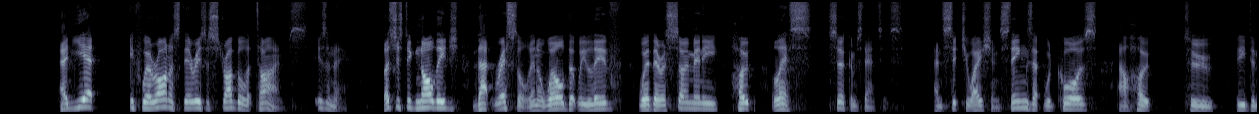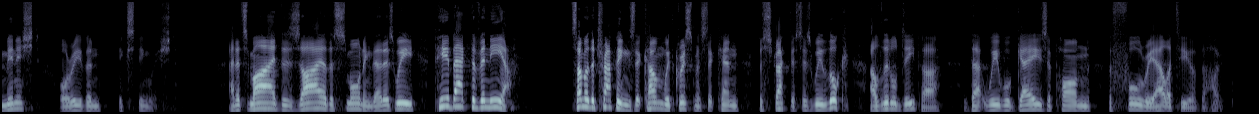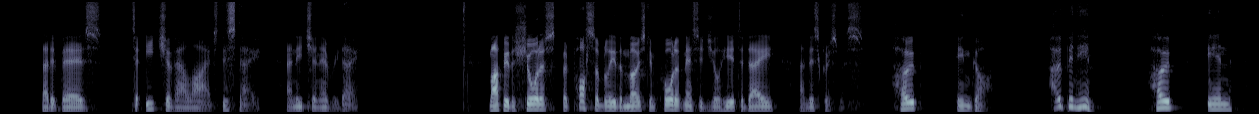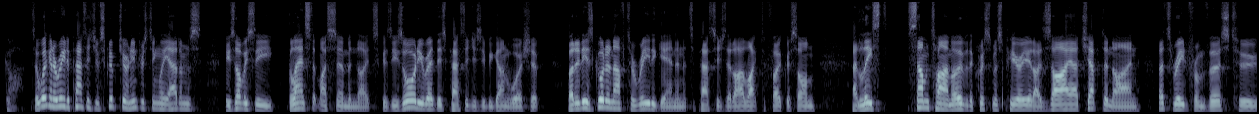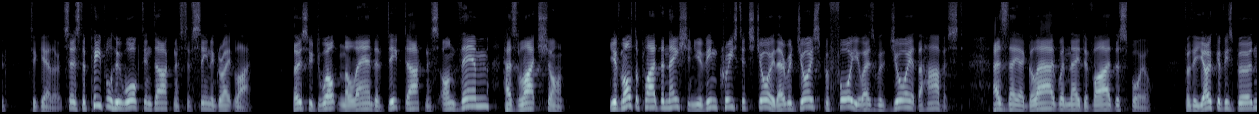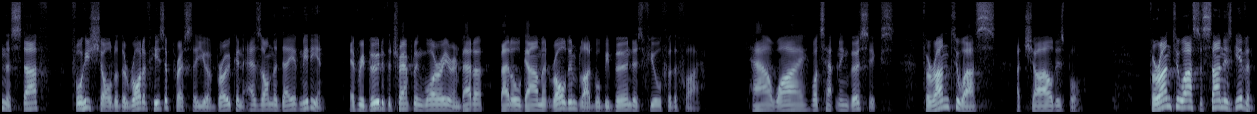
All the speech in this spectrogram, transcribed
And yet, if we're honest, there is a struggle at times, isn't there? Let's just acknowledge that wrestle in a world that we live where there are so many hopeless circumstances and situations, things that would cause our hope to be diminished or even extinguished. And it's my desire this morning that as we peer back the veneer, some of the trappings that come with Christmas that can distract us as we look a little deeper, that we will gaze upon the full reality of the hope that it bears to each of our lives this day and each and every day. Might be the shortest, but possibly the most important message you'll hear today and this Christmas. Hope in God. Hope in Him. Hope in God. So we're going to read a passage of Scripture, and interestingly, Adams, he's obviously glanced at my sermon notes because he's already read this passage as he begun worship, but it is good enough to read again, and it's a passage that I like to focus on at least sometime over the Christmas period, Isaiah chapter 9. Let's read from verse 2 together. It says, The people who walked in darkness have seen a great light. Those who dwelt in the land of deep darkness, on them has light shone. You've multiplied the nation, you've increased its joy. They rejoice before you as with joy at the harvest, as they are glad when they divide the spoil. For the yoke of his burden, the staff for his shoulder, the rod of his oppressor, you have broken as on the day of Midian. Every boot of the trampling warrior and battle, battle garment rolled in blood will be burned as fuel for the fire. How? Why? What's happening? Verse 6 For unto us a child is born, for unto us a son is given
